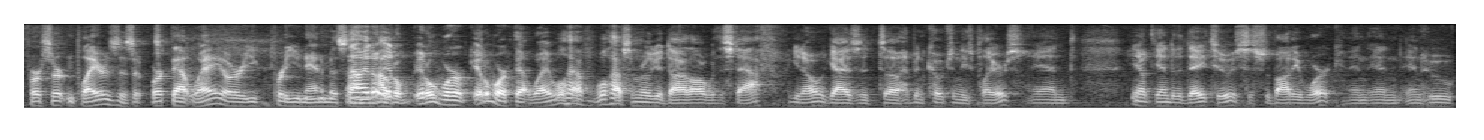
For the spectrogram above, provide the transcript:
for certain players? Does it work that way, or are you pretty unanimous? No, it'll, it'll, it'll work. It'll work that way. We'll have we'll have some really good dialogue with the staff. You know, the guys that uh, have been coaching these players, and you know, at the end of the day, too, it's just the body of work and, and, and who,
